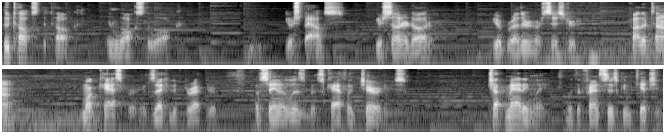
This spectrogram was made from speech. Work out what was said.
Who talks the talk and walks the walk? Your spouse, your son or daughter, your brother or sister, Father Tom, Mark Casper, Executive Director of St. Elizabeth's Catholic Charities, Chuck Mattingly with the Franciscan Kitchen,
